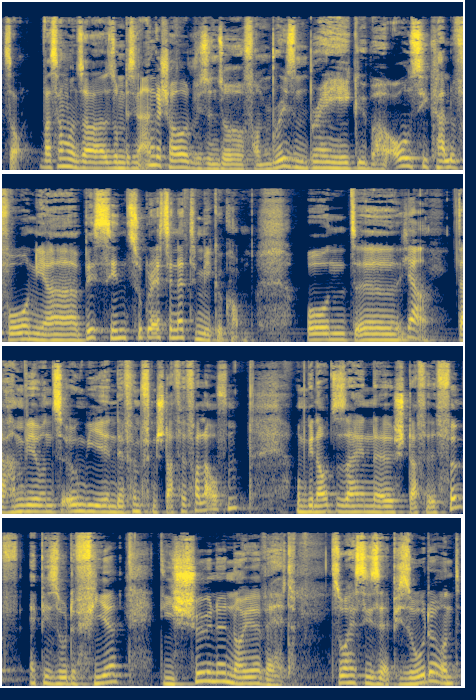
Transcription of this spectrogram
So, was haben wir uns da so ein bisschen angeschaut? Wir sind so vom Prison Break über OC California bis hin zu Grey's Anatomy gekommen. Und äh, ja, da haben wir uns irgendwie in der fünften Staffel verlaufen. Um genau zu sein, äh, Staffel 5, Episode 4, die schöne neue Welt. So heißt diese Episode und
